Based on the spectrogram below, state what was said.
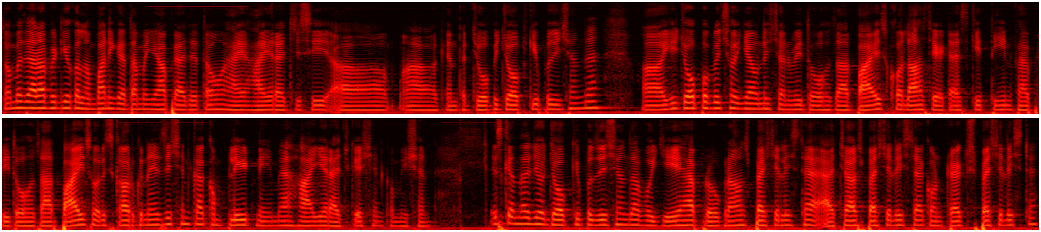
तो मैं ज़्यादा वीडियो को लंबा नहीं करता, मैं यहाँ पे आ जाता हूँ, हाई हायर एच के अंदर जो भी जॉब की पोजीशन है। ये जॉब पब्लिश है उन्नीस जनवरी 2022 को लास्ट डेट है इसकी, तीन फरवरी 2022 और इसका ऑर्गेनाइजेशन का कंप्लीट नेम है हायर एजुकेशन कमीशन। इसके अंदर जो जॉब की पोजीशन है वो ये है प्रोग्राम स्पेशलिस्ट है एचआर स्पेशलिस्ट है कॉन्ट्रैक्ट स्पेशलिस्ट है।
